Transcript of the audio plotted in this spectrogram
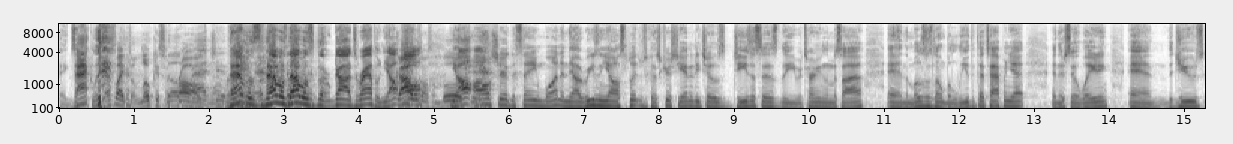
Exactly. That's like the locust and The frogs ratchet one. That was that was that was the God's wrath one. Y'all God all was on some bullshit. y'all all shared the same one, and the reason y'all split is because Christianity chose Jesus as the returning of the Messiah, and the Muslims don't believe that that's happened yet, and they're still waiting. And the Jews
